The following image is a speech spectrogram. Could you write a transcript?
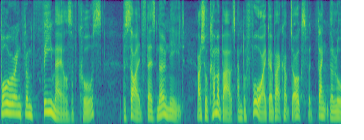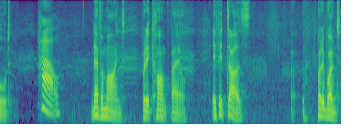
Borrowing from females, of course. Besides, there's no need. I shall come about, and before I go back up to Oxford, thank the Lord. How? Never mind, but it can't fail. If it does, uh, but it won't.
